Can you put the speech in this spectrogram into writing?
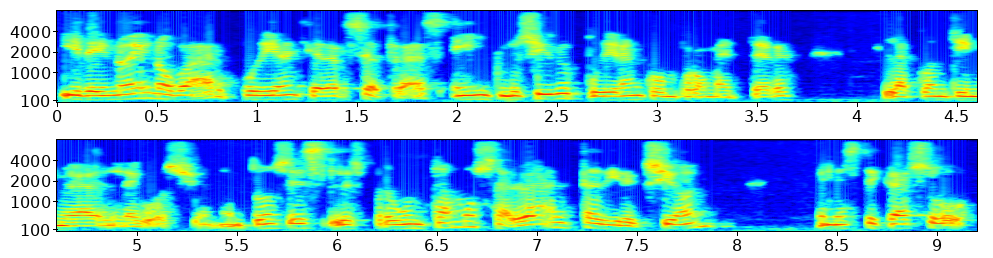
y de no innovar pudieran quedarse atrás e inclusive pudieran comprometer la continuidad del negocio. Entonces, les preguntamos a la alta dirección, en este caso,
